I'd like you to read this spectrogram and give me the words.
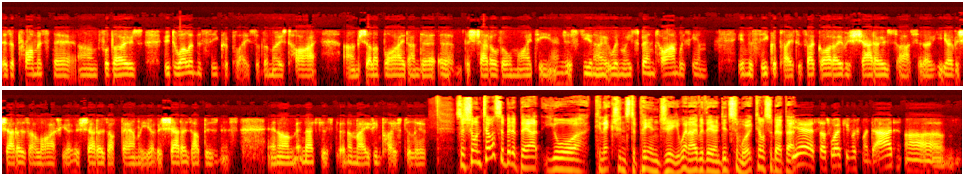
there's a promise there um, for those who dwell in the secret place of the Most High um, shall abide under uh, the shadow of the Almighty, and just you know when we spend time with Him in the secret place. It's like God overshadows us. You know, he overshadows our life. He overshadows our family. He overshadows our business, and um, and that's just an amazing place to live. So, Sean, tell us a bit about your connections to PNG. You went over there and did some work. Tell us about that. Yeah, so I was working with my dad, um,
